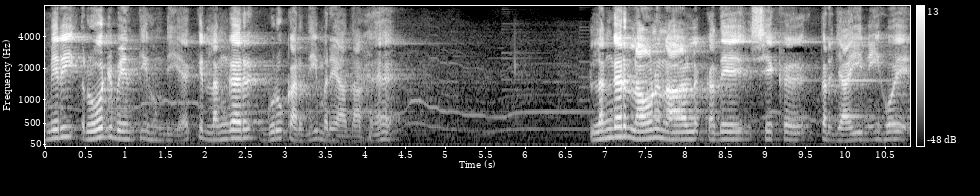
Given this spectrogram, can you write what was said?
ਮੇਰੀ ਰੋਜ਼ ਬੇਨਤੀ ਹੁੰਦੀ ਹੈ ਕਿ ਲੰਗਰ ਗੁਰੂ ਘਰ ਦੀ ਮਰਿਆਦਾ ਹੈ। ਲੰਗਰ ਲਾਉਣ ਨਾਲ ਕਦੇ ਸਿੱਖ ਕਰਜਾਈ ਨਹੀਂ ਹੋਏ।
